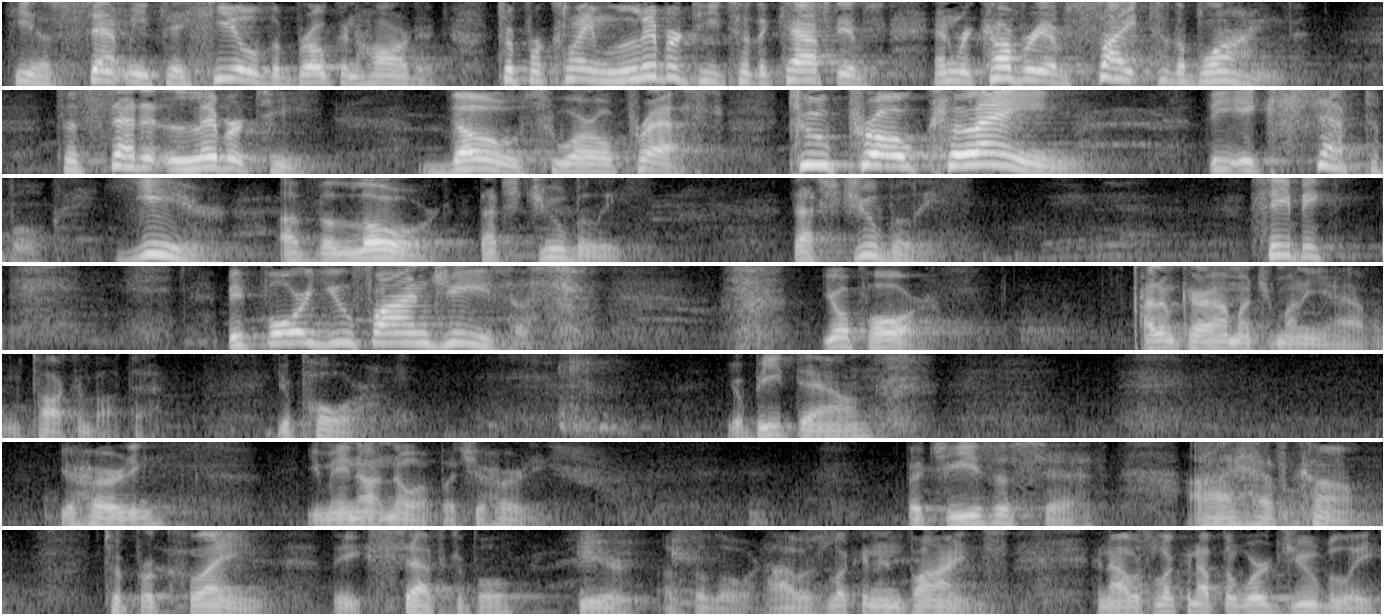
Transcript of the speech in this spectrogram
He has sent me to heal the brokenhearted, to proclaim liberty to the captives and recovery of sight to the blind, to set at liberty those who are oppressed, to proclaim the acceptable year of the Lord. That's Jubilee. That's Jubilee. See, be, before you find Jesus, you're poor. I don't care how much money you have, I'm talking about that. You're poor. You're beat down. You're hurting. You may not know it, but you're hurting. But Jesus said, I have come to proclaim the acceptable year of the Lord. I was looking in Vine's and I was looking up the word Jubilee.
